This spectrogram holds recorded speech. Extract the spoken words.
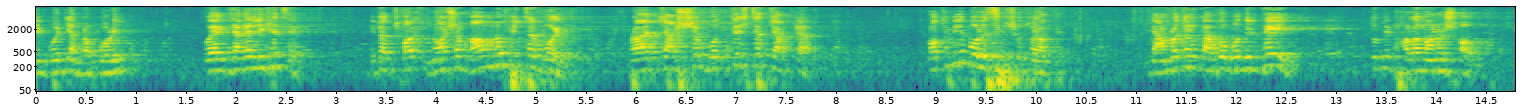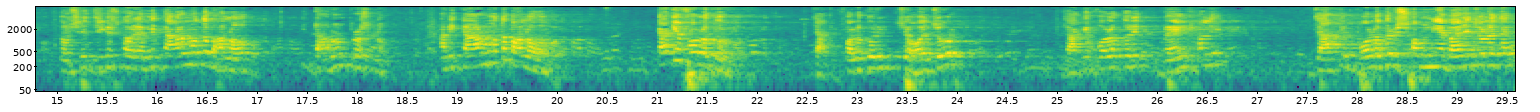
এই বইটি আমরা পড়ি। ও এক জায়গায় লিখেছে এটা ছয় নয়শো বাউন্ন পৃষ্ঠার বই, প্রায় চারশো বত্রিশটা চ্যাপ্টার প্রথমেই বলেছি সূচনাতে যে আমরা যখন কাব্য উপদেশ দেই, তুমি ভালো মানুষ হও। তখন সে জিজ্ঞেস করে, আমি কার মতো ভালো হব? দারুণ প্রশ্ন। আমি কার মতো ভালো হব? কাকে ফলো করব? যাকে ফলো করি জয় চোর যাকে ফলো করি ব্যাংক খালি যাকে ফলো করে সব নিয়ে বাইরে চলে যায়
